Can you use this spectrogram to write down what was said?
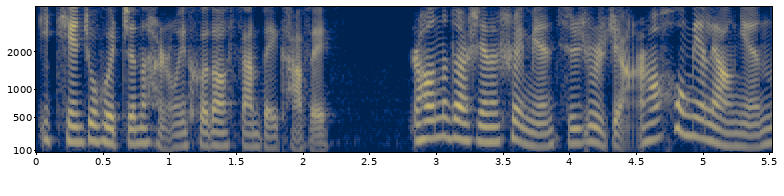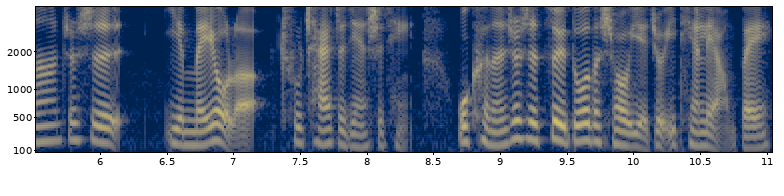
一天就会真的很容易喝到三杯咖啡。然后那段时间的睡眠其实就是这样。然后后面两年呢，就是也没有了出差这件事情，我可能就是最多的时候也就一天两杯。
